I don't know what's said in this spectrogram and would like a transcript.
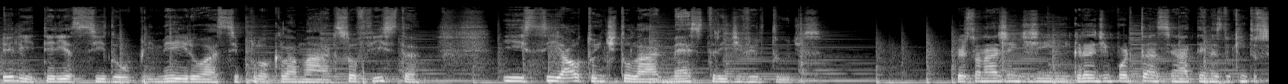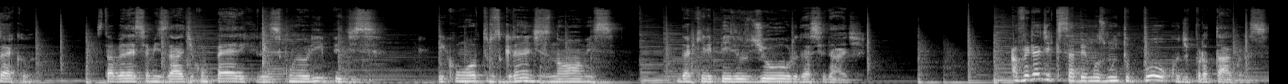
Ele teria sido o primeiro a se proclamar sofista e se auto-intitular mestre de virtudes. Personagem de grande importância na Atenas do quinto século, estabelece amizade com Péricles, com Eurípides e com outros grandes nomes daquele período de ouro da cidade. A verdade é que sabemos muito pouco de Protágoras.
